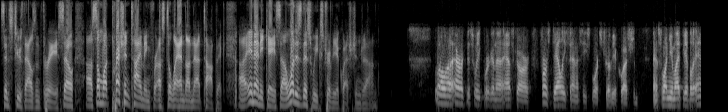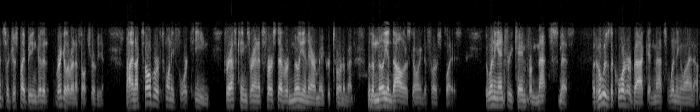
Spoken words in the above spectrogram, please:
since 2003. So, uh, somewhat prescient timing for us to land on that topic. Uh, in any case, uh, what is this week's trivia question, John? Well, uh, Eric, this week we're going to ask our first daily fantasy sports trivia question. And it's one you might be able to answer just by being good at regular NFL trivia. Uh, in October of 2014, DraftKings ran its first ever Millionaire Maker tournament with a million dollars going to first place. The winning entry came from Matt Smith. But who was the quarterback in Matt's winning lineup?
